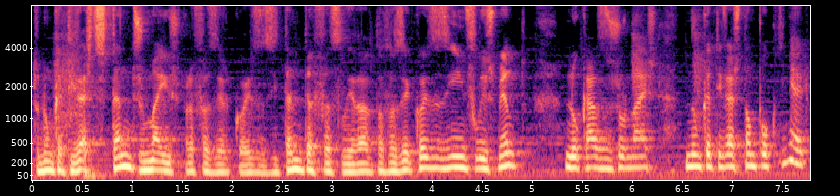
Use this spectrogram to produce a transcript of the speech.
Tu nunca tiveste tantos meios para fazer coisas e tanta facilidade para fazer coisas e, infelizmente, no caso dos jornais, nunca tiveste tão pouco dinheiro.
